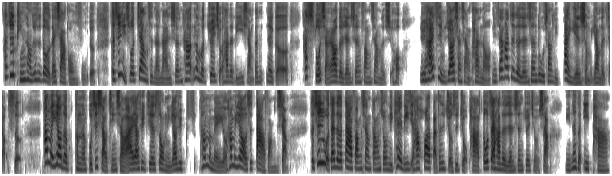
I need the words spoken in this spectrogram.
他就是平常就是都有在下功夫的。可是你说这样子的男生，他那么追求他的理想跟那个他所想要的人生方向的时候。女孩子，你们就要想想看哦，你在他这个人生路上，你扮演什么样的角色？他们要的可能不是小情小爱，要去接送你，要去，他们没有，他们要的是大方向。可是如果在这个大方向当中，你可以理解他花了百分之九十九趴都在他的人生追求上，你那个一趴，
